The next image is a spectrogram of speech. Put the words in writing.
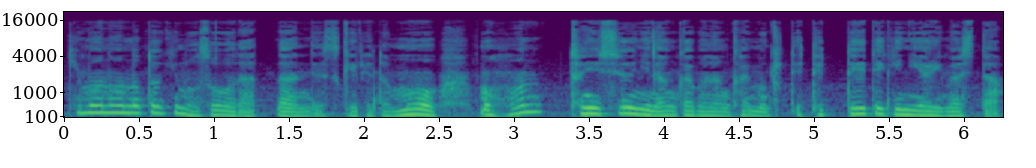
着物の時もそうだったんですけれどももう本当に週に何回も何回も着て徹底的にやりました。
